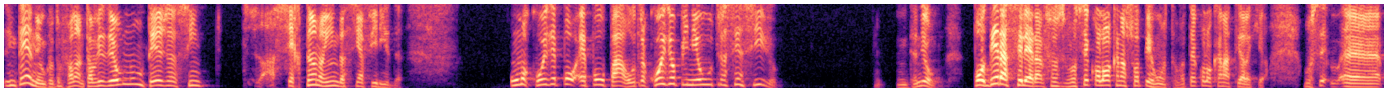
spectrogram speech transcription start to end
Entendem o que eu estou falando? Talvez eu não esteja assim acertando ainda assim a ferida. Uma coisa é, é poupar, outra coisa é o pneu ultrassensível. Entendeu? Poder acelerar, você coloca na sua pergunta, vou até colocar na tela aqui, ó. Você, é,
